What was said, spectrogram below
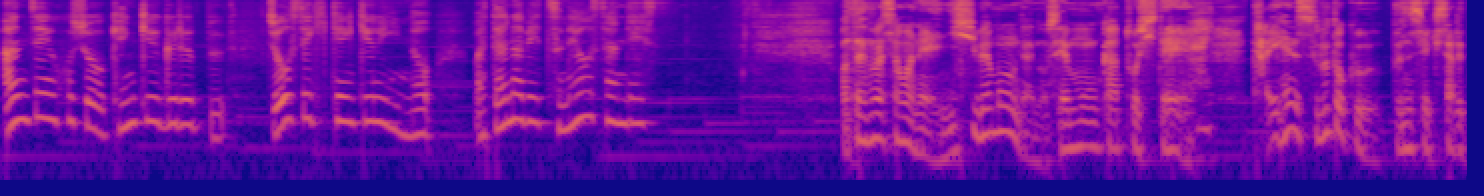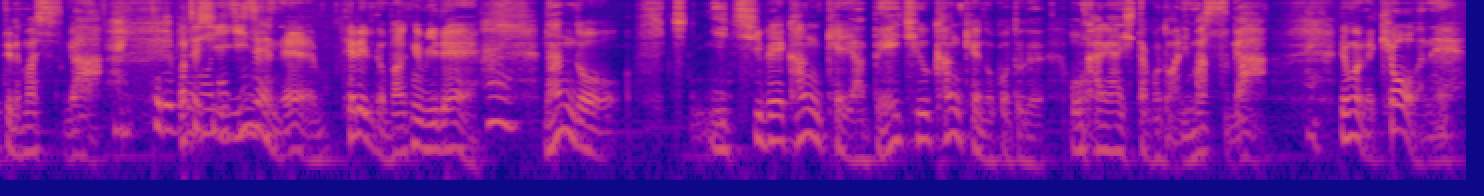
安全保障研究グループ上席研究員の渡辺恒夫さんです渡辺さんはね日米問題の専門家として大変鋭く分析されてますが、はい、私以前ねテレビの番組で何度日米関係や米中関係のことでお伺いしたことありますが、はい、でもね今日はね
